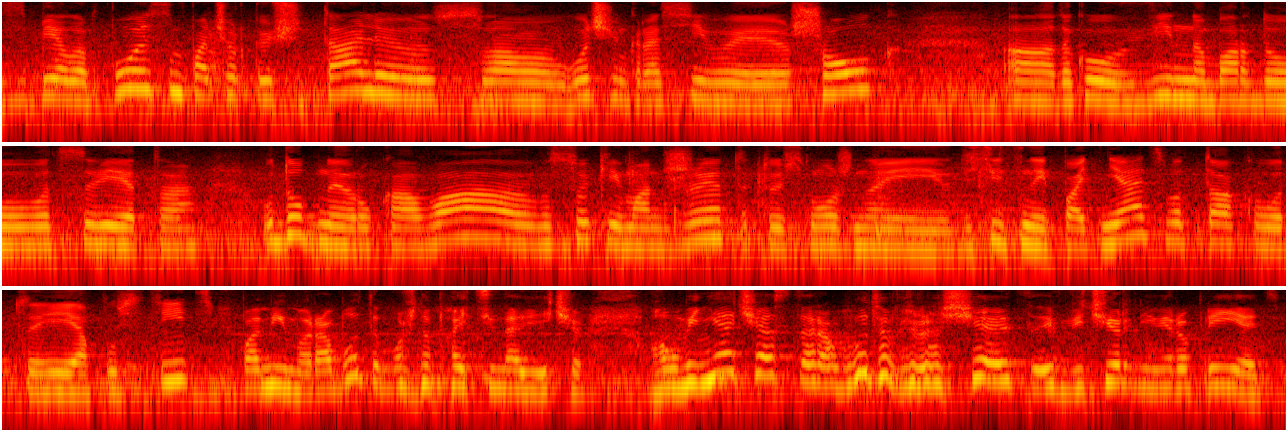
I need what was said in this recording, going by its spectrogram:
с белым поясом, подчеркивающий талию, с а, очень красивый шелк а, такого винно-бордового цвета. Удобные рукава, высокие манжеты, то есть можно и действительно и поднять вот так вот, и опустить. Помимо работы можно пойти на вечер. А у меня часто работа превращается в вечерние мероприятия.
